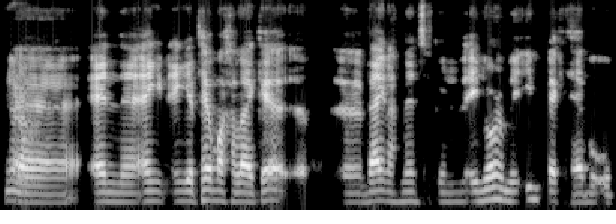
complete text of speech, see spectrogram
Ja. en, en, en, je hebt helemaal gelijk, hè? weinig mensen kunnen een enorme impact hebben op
